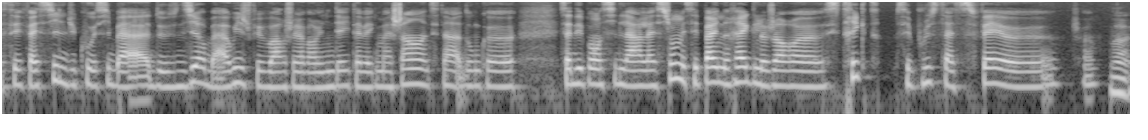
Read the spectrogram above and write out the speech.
c'est facile du coup aussi bah, de se dire bah oui je vais voir, je vais avoir une date avec machin, etc. Donc ça dépend aussi de la relation, mais c'est pas une règle genre stricte. C'est plus ça se fait, tu vois. Ouais.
